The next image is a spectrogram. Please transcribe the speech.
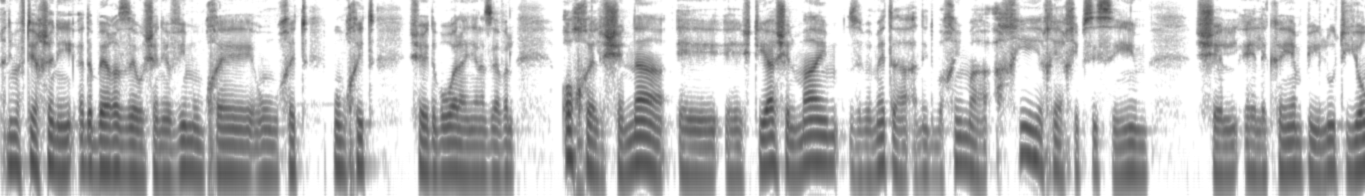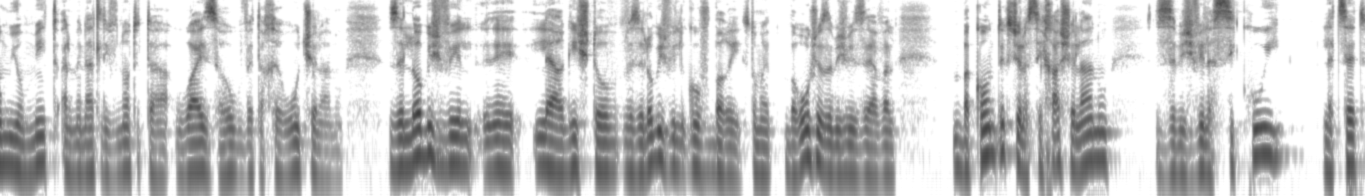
אני מבטיח שאני אדבר על זה, או שאני אביא מומחה או מומחית, מומחית שידברו על העניין הזה, אבל אוכל, שינה, אה, אה, שתייה של מים, זה באמת הנדבכים הכי הכי הכי בסיסיים של אה, לקיים פעילות יומיומית על מנת לבנות את ה-wise hope ואת החירות שלנו. זה לא בשביל להרגיש טוב, וזה לא בשביל גוף בריא. זאת אומרת, ברור שזה בשביל זה, אבל בקונטקסט של השיחה שלנו, זה בשביל הסיכוי לצאת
